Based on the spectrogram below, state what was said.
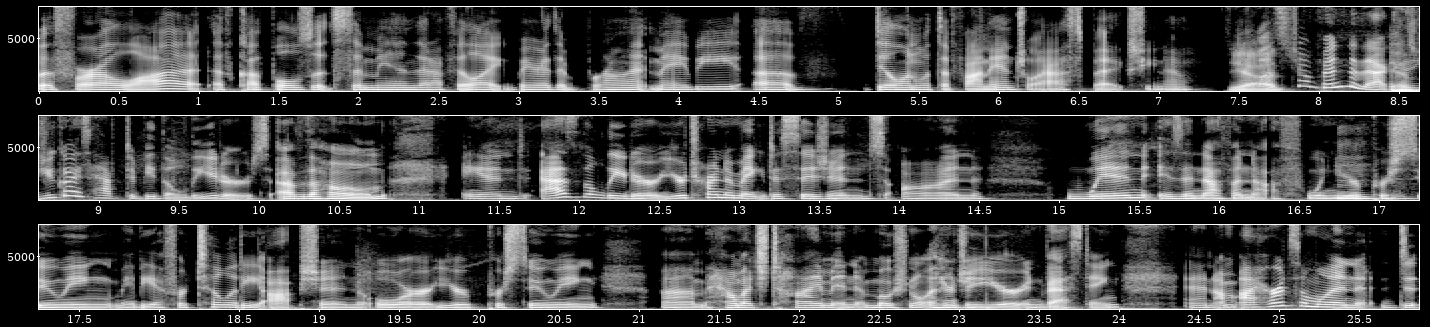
but for a lot of couples, it's the men that I feel like bear the brunt, maybe of dealing with the financial aspects. You know. yeah, Let's jump into that because you guys have to be the leaders of the home. And as the leader, you're trying to make decisions on when is enough enough when you're pursuing maybe a fertility option or you're pursuing um, how much time and emotional energy you're investing. And um, I heard someone d-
